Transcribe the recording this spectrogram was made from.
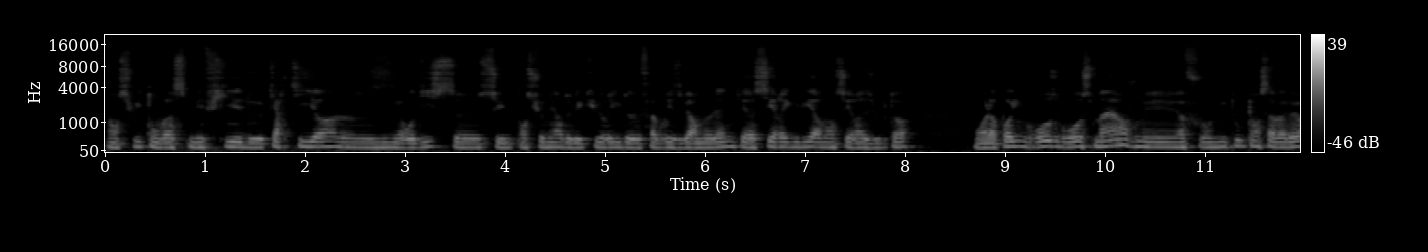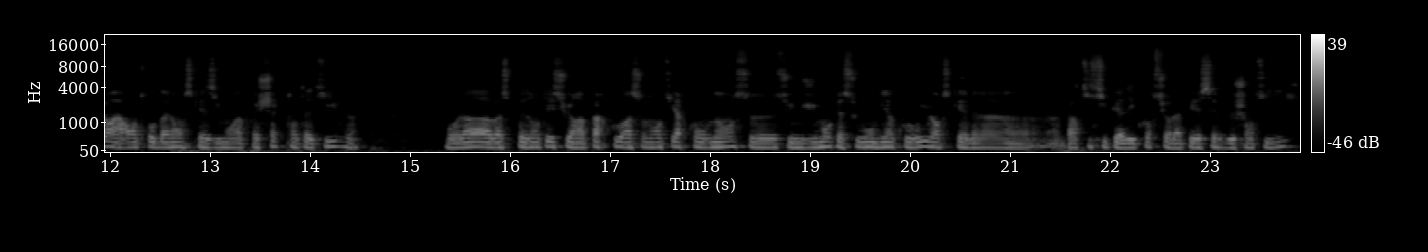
Ensuite, on va se méfier de Cartilla, le numéro 10. Euh, c'est une pensionnaire de l'écurie de Fabrice Vermeulen qui est assez régulière dans ses résultats. Bon, elle n'a pas une grosse, grosse marge, mais elle fournit tout le temps sa valeur. Elle rentre aux balances quasiment après chaque tentative. Bon, là, elle va se présenter sur un parcours à son entière convenance. Euh, c'est une jument qui a souvent bien couru lorsqu'elle a participé à des courses sur la PSF de Chantilly.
